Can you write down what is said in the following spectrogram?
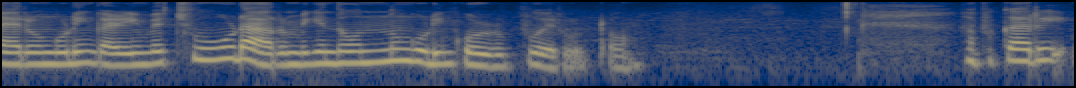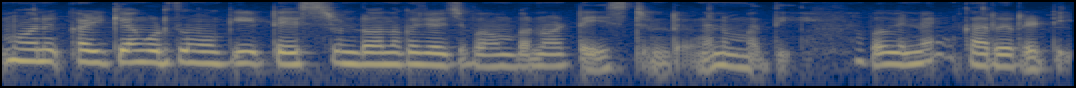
നേരവും കൂടിയും കഴിയുമ്പോൾ ചൂടാറുമ്പോഴേക്കും ഒന്നും കൂടിയും കൊഴുപ്പ് വരും കേട്ടോ അപ്പോൾ കറി മോന് കഴിക്കാൻ കൊടുത്ത് നോക്കി ടേസ്റ്റ് ഉണ്ടോ എന്നൊക്കെ ചോദിച്ചപ്പോൾ അവൻ പറഞ്ഞു ടേസ്റ്റ് ഉണ്ട്. അങ്ങനെ മതി. അപ്പോൾ പിന്നെ കറി റെഡി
